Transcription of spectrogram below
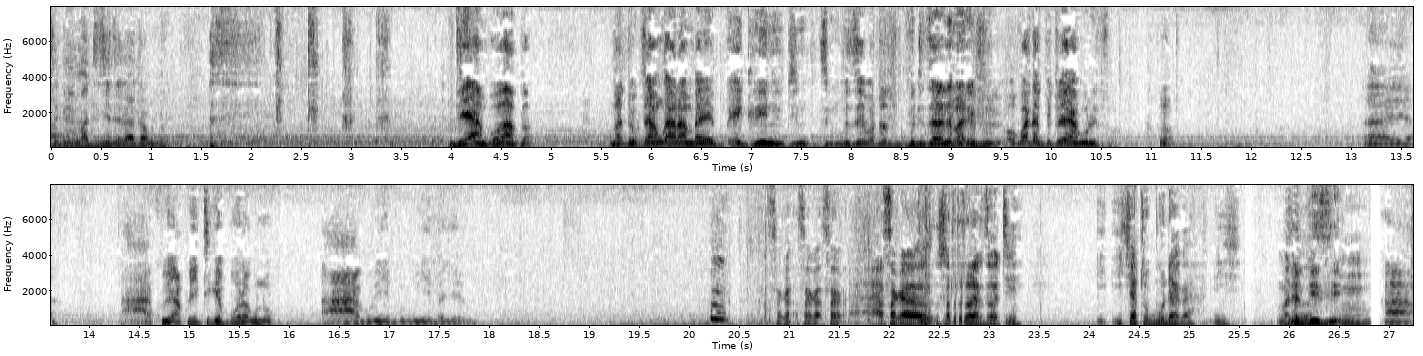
tipei matichetera takupa Ndiye ambovapa. Madhokita angu aramba e- egreen bvudze votobvutidzana nemarefuri wakwada pito yakuridzwa. Aya. Haku- Hakuitike bhora kuno. Ah, kunyeba chaivo. saka saka saka ah, saka zvatotoratidza kuti ichatobuda ka ichi ZPC. Mm. Ah,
